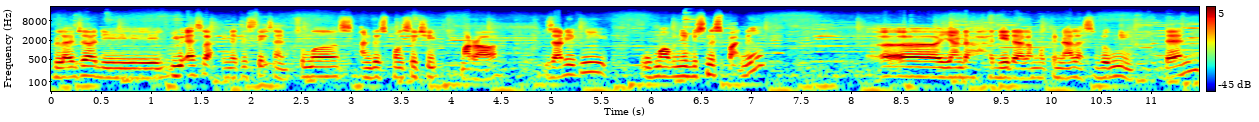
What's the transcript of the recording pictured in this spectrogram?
belajar di US lah, United States kan. Semua under sponsorship Mara. Zarif ni Umar punya business partner uh, yang dah dia dah lama kenal lah sebelum ni. Dan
